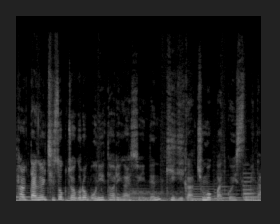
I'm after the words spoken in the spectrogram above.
혈당을 지속적으로 모니터링할 수 있는 기기가 주목받고 있습니다.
